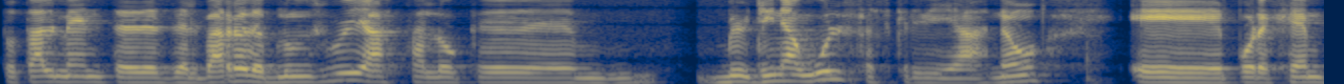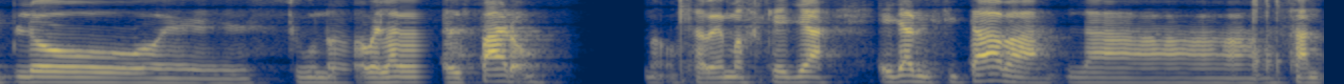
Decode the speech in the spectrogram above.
Totalmente, desde el barrio de Bloomsbury hasta lo que mm, Virginia Woolf escribía, ¿no? Eh, por ejemplo, eh, su novela El Faro, ¿no? Sabemos que ella, ella visitaba la St.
